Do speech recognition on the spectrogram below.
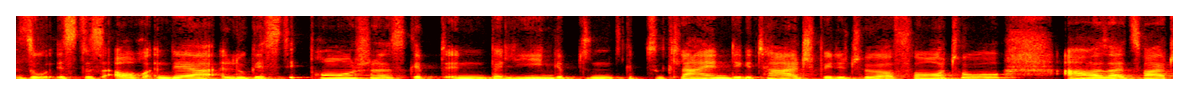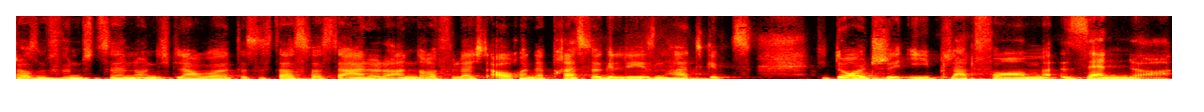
so ist es auch in der Logistikbranche. Es gibt in Berlin gibt ein, gibt einen kleinen Digitalspediteur Forto, aber seit 2015 und ich glaube, das ist das, was der eine oder andere vielleicht auch in der Presse gelesen hat, gibt's die deutsche E-Plattform Sender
